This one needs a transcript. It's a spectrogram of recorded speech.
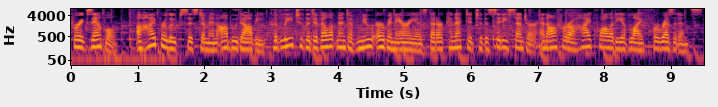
For example, a Hyperloop system in Abu Dhabi could lead to the development of new urban areas that are connected to the city center and offer a high quality of life for residents.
